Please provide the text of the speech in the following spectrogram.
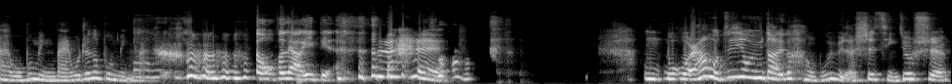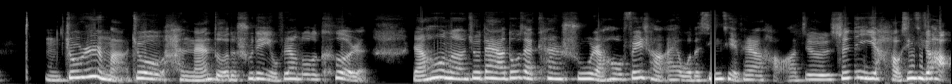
哎，我不明白，我真的不明白，懂不了一点。对，嗯，我我，然后我最近又遇到一个很无语的事情，就是，嗯，周日嘛，就很难得的书店有非常多的客人，然后呢，就大家都在看书，然后非常，哎，我的心情也非常好啊，就生意好，心情就好。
